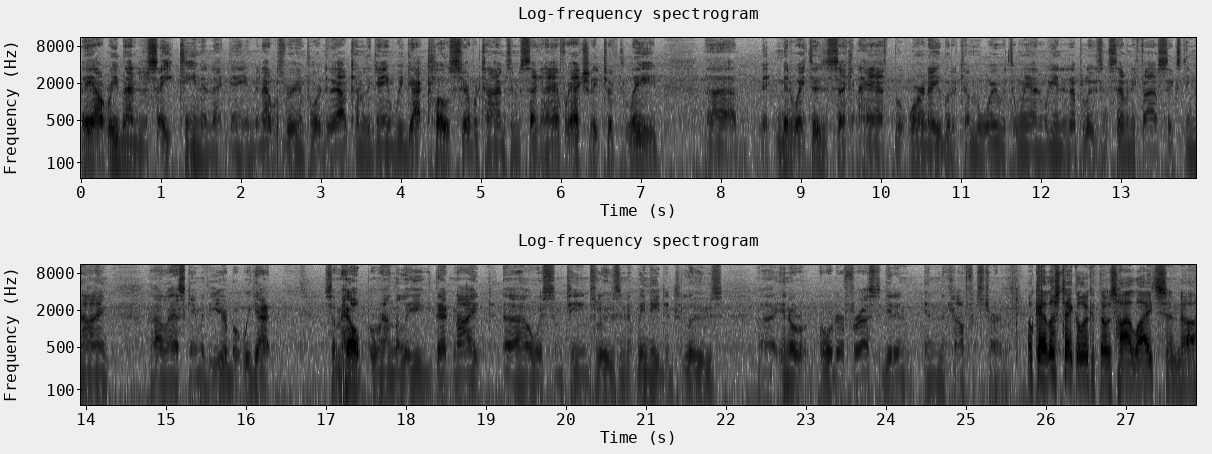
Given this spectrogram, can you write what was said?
They out rebounded us 18 in that game, and that was very important to the outcome of the game. We got close several times in the second half. We actually took the lead uh, midway through the second half, but weren't able to come away with the win. We ended up losing 75 69 uh, last game of the year, but we got some help around the league that night uh, with some teams losing that we needed to lose uh, in or- order for us to get in, in the conference tournament. Okay, let's take a look at those highlights, and uh,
